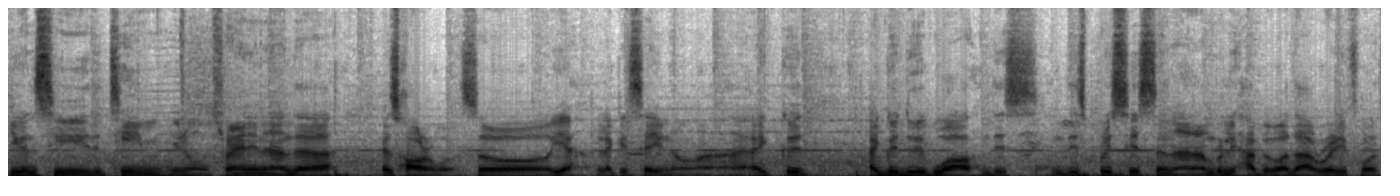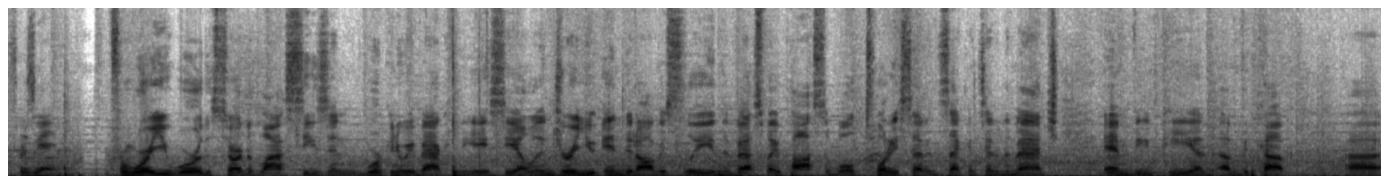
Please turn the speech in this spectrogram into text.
you can see the team, you know, training and uh, it's horrible. So, yeah, like I say, you know, I, I could I could do it well this this preseason, and I'm really happy about that. Ready for the first game. From where you were the start of last season, working your way back from the ACL injury, you ended obviously in the best way possible. 27 seconds into the match, MVP of, of the Cup. Uh,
